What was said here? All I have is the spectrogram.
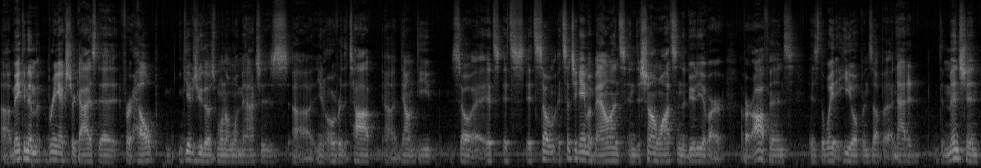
uh, making them bring extra guys to for help gives you those one-on-one matches. Uh, you know, over the top, uh, down deep. So uh, it's it's it's so it's such a game of balance. And Deshaun Watson, the beauty of our of our offense is the way that he opens up an added dimension,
